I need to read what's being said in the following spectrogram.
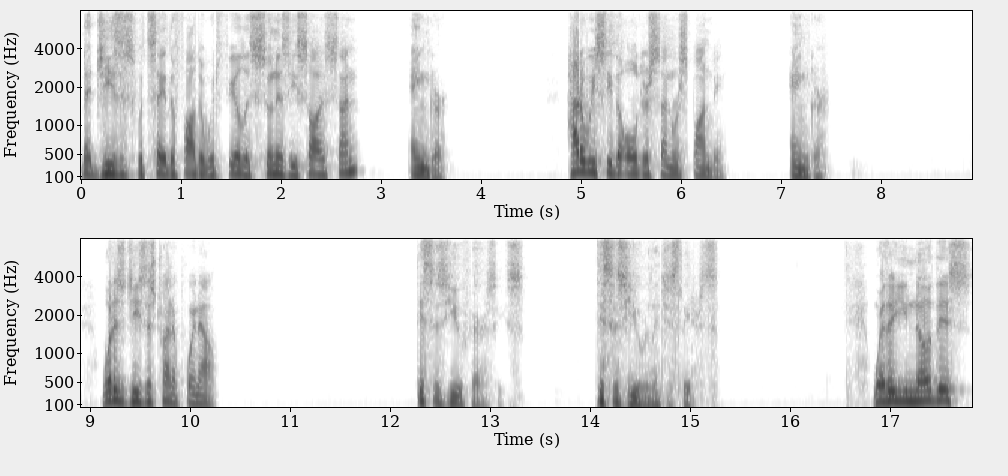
that Jesus would say the father would feel as soon as he saw his son? Anger. How do we see the older son responding? Anger. What is Jesus trying to point out? This is you, Pharisees. This is you, religious leaders. Whether you know this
